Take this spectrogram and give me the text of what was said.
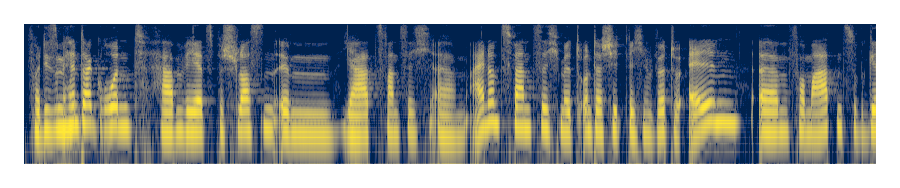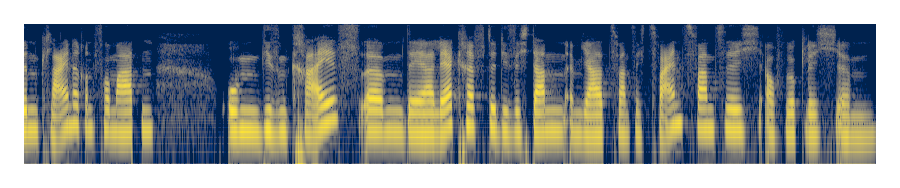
Vor diesem Hintergrund haben wir jetzt beschlossen, im Jahr 2021 mit unterschiedlichen virtuellen ähm, Formaten zu beginnen, kleineren Formaten, um diesem Kreis ähm, der Lehrkräfte, die sich dann im Jahr 2022 auch wirklich ähm,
